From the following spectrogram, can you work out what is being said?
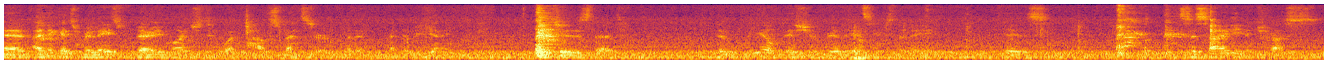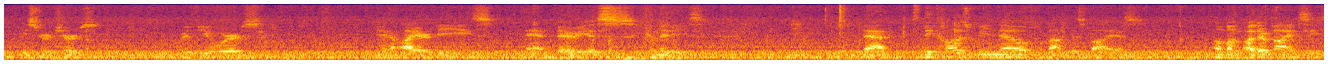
And I think it relates very much to what how Spencer put at the beginning, which is that the real issue really, it seems to me, is society entrusts researchers, reviewers, you know, IRBs, and various committees that because we know about this bias, among other biases,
